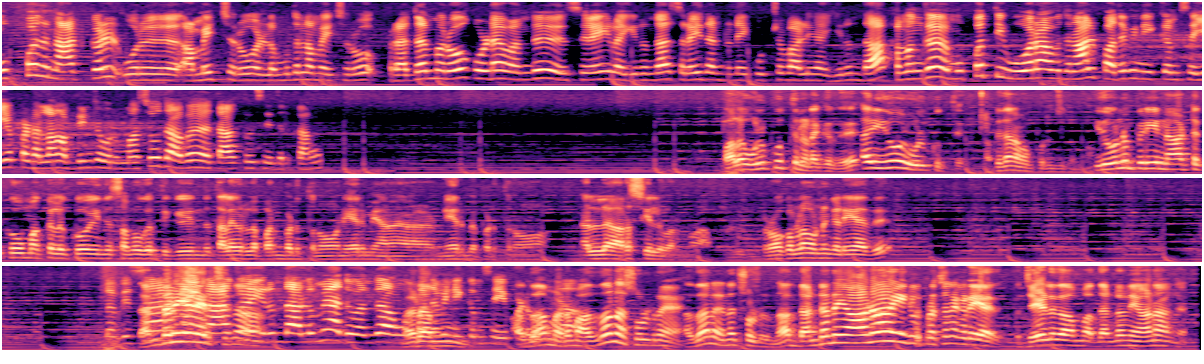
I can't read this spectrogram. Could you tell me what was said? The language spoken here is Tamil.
முப்பது நாட்கள் ஒரு அமைச்சரோ இல்ல முதலமைச்சரோ பிரதமரோ கூட வந்து சிறையில இருந்தா சிறை தண்டனை குற்றவாளியா இருந்தா அவங்க முப்பத்தி ஓராவது நாள் பதவி நீக்கம் செய்யப்படலாம் அப்படின்ற ஒரு மசோதாவை தாக்கல் செய்திருக்காங்க. பல உள்குத்து நடக்குது. அது இது ஒரு உள்குத்து. அப்படிதான் நம்ம புரிஞ்சுக்கணும். இது ஒன்றும் பெரிய நாட்டுக்கோ மக்களுக்கோ இந்த சமூகத்துக்கு இந்த தலைவர்களை பண்படுத்தணும் நேர்மையான நேர்மைப்படுத்தணும் நல்ல அரசியல் வரணும். நோக்கம்லாம் ஒன்றும் கிடையாது. தண்டனையா இருந்தாலுமே அது வந்து அவங்க மேடம், பதவி நீக்கம் அதான் மேடம் அதுதான் நான் சொல்றேன். அதான் நான் என்ன சொல்றேன்னா எங்களுக்கு பிரச்சனை கிடையாது. ஜெயலலிதா அம்மா தண்டனை ஆனாங்க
